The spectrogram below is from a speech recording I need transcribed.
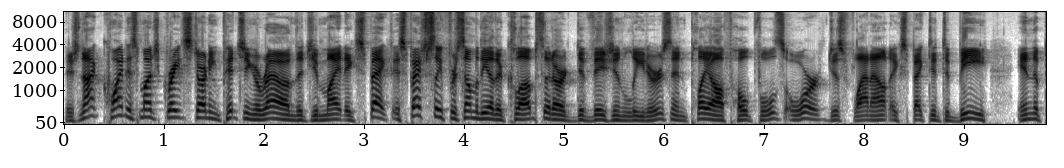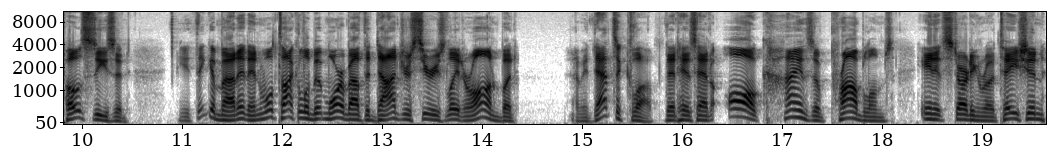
there's not quite as much great starting pitching around that you might expect, especially for some of the other clubs that are division leaders and playoff hopefuls or just flat out expected to be in the postseason. You think about it, and we'll talk a little bit more about the Dodgers series later on, but I mean, that's a club that has had all kinds of problems in its starting rotation.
